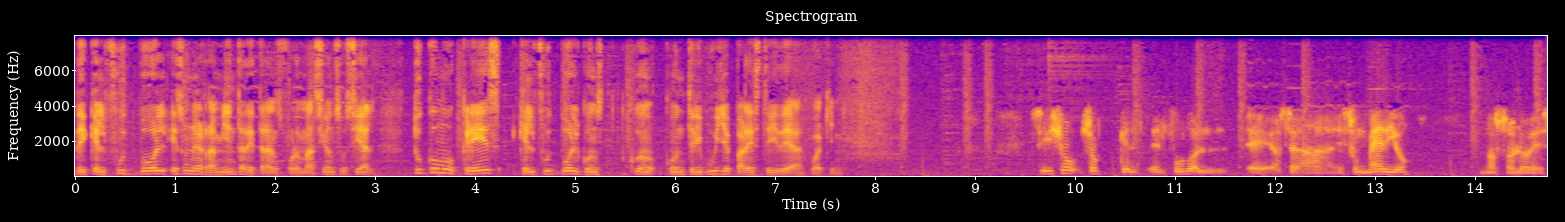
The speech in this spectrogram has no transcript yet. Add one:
de que el fútbol es una herramienta de transformación social. ¿Tú cómo crees que el fútbol contribuye para esta idea, Joaquín? Sí, yo, yo que el, fútbol, eh, o sea, es un medio, no solo es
